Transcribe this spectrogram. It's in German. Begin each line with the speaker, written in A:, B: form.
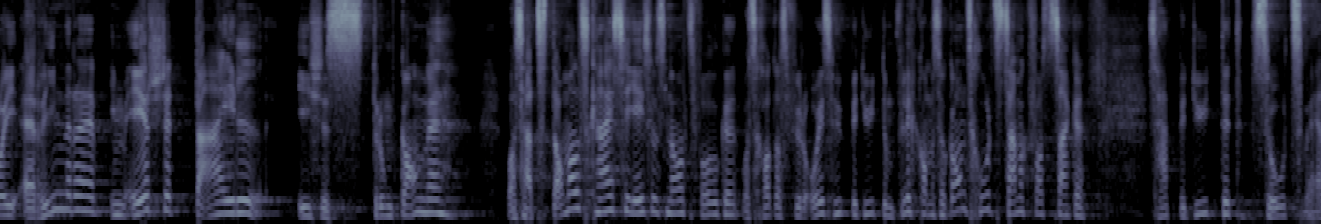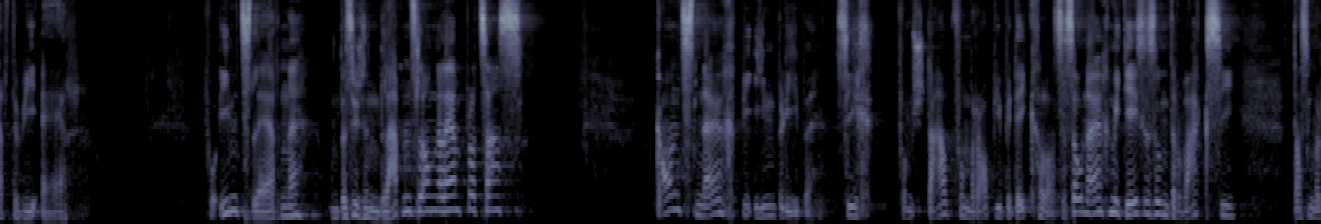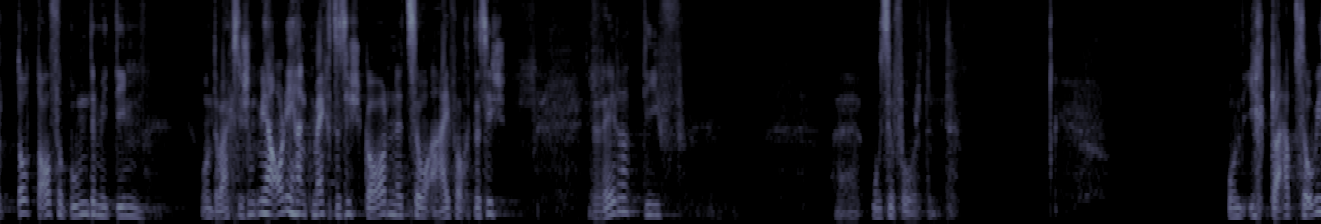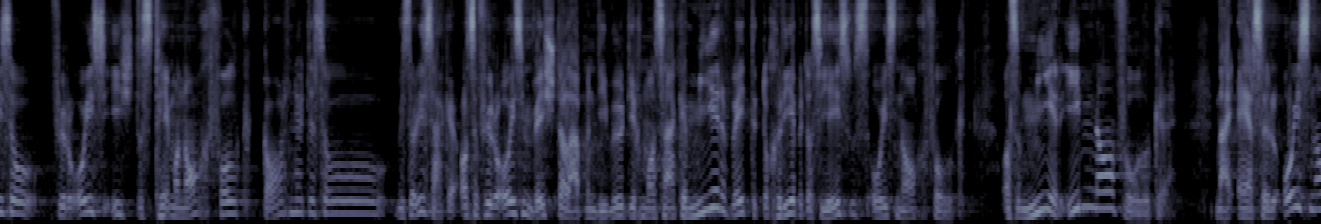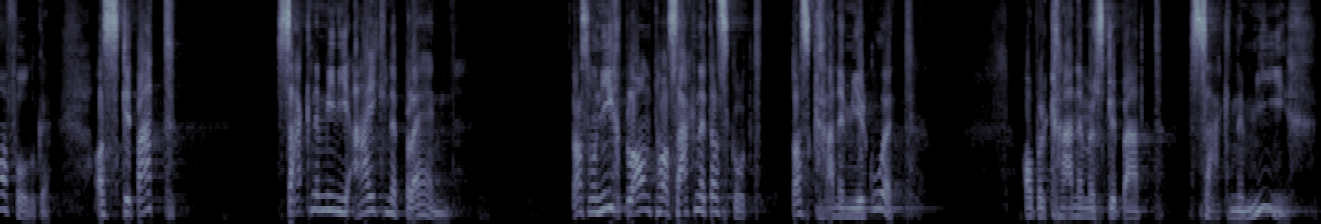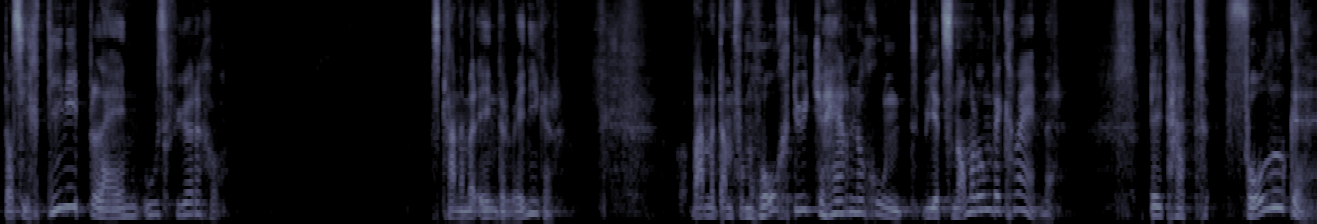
A: euch erinnern, im ersten Teil ist es darum gegangen, was hat es damals geheißen, Jesus nachzufolgen? Was kann das für uns heute bedeuten? Und vielleicht kann man so ganz kurz zusammengefasst sagen, es hat bedeutet, so zu werden wie er. Von ihm zu lernen, und das ist ein lebenslanger Lernprozess, ganz nah bei ihm bleiben, sich vom Staub vom Rabbi bedecken lassen, so nah mit Jesus unterwegs sein, dass man total verbunden mit ihm unterwegs ist. Und wir alle haben gemerkt, das ist gar nicht so einfach. Das ist relativ äh, herausfordernd. Und ich glaube sowieso, für uns ist das Thema Nachfolge gar nicht so, wie soll ich sagen, also für uns im Westen Lebende würde ich mal sagen, wir wollen doch lieber, dass Jesus uns nachfolgt. Also wir ihm nachfolgen. Nein, er soll uns nachfolgen. Als Gebet segne meine eigenen Pläne. Das, was ich geplant habe, segne das Gott. Das kennen wir gut. Aber kennen wir das Gebet, segne mich, dass ich deine Pläne ausführen kann. Das kennen wir eher weniger. Wenn man dann vom Hochdeutschen her noch kommt, wird es nochmal unbequemer. Dort hat Folgen,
